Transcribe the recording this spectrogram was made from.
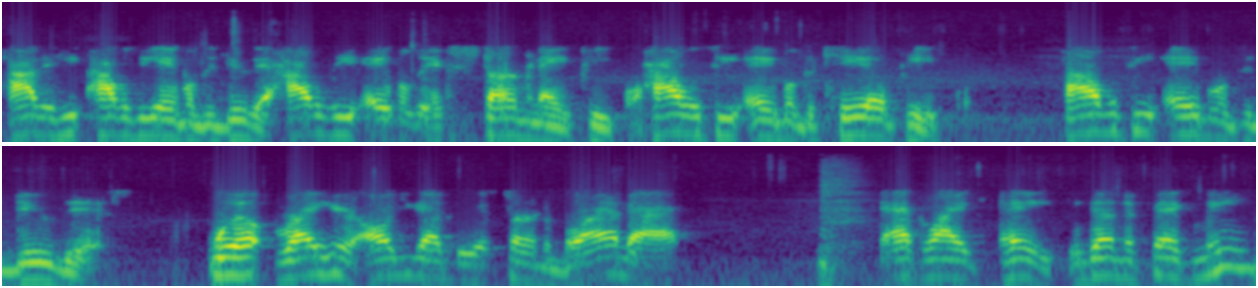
How did he? How was he able to do that? How was he able to exterminate people? How was he able to kill people? How was he able to do this? Well, right here, all you got to do is turn the blind eye, act like, hey, it doesn't affect me.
